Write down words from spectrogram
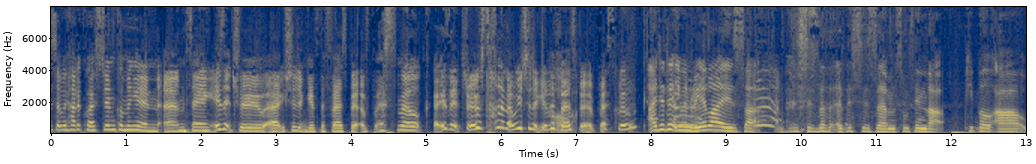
So we had a question coming in and saying, is it true uh, you shouldn't give the first bit of breast milk? Is it true, Sally, that we shouldn't give the oh, first bit of breast milk? I didn't even realise that yeah. this is the, uh, this is um, something that people are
